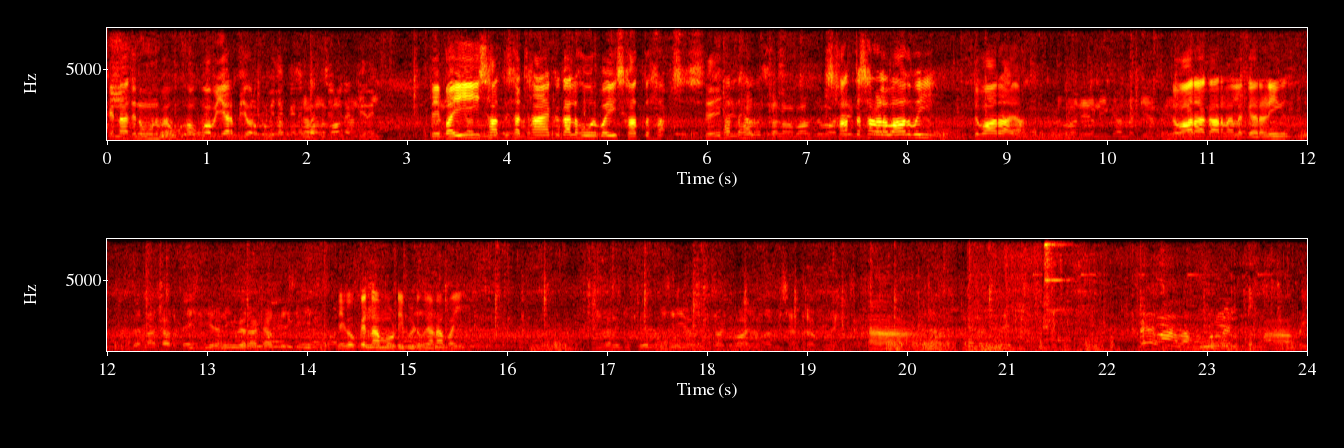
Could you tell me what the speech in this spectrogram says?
ਕਿੰਨਾ ਜਨੂਨ ਵਿਖਾਊਗਾ ਵੀ ਯਾਰ ਬਜ਼ੁਰਗ ਵੀ ਲੱਗੇ ਨੇ ਬੱਚੇ ਵੀ ਲੱਗੇ ਨੇ। ਤੇ ਬਾਈ ਸੱਤ ਸੱਤ ਹਾਂ ਇੱਕ ਗੱਲ ਹੋਰ ਬਾਈ ਸੱਤ 6 7 ਸਾਲ ਬਾਅਦ ਦੁਬਾਰਾ 7 ਸਾਲ ਬਾਅਦ ਬਾਈ ਦੁਬਾਰਾ ਆਇਆ। ਦੁਬਾਰਾ ਰਨਿੰਗ ਕਰਨ ਲੱਗਿਆ ਫਿਰ। ਦੁਬਾਰਾ ਕਰਨ ਲੱਗਿਆ ਰਨਿੰਗ ਪਹਿਲਾਂ ਛੱਡਦੇ ਸੀ ਰਨਿੰਗ ਵਗੈਰਾ ਕਰਦੇ ਸੀ ਦੇਖੋ ਕਿੰਨਾ ਮੋਟੀਵੇਟ ਹੋਇਆ ਨਾ ਬਾਈ। ਹੁਣ ਕਹਿੰਦੇ ਕਿ ਫਿਰ ਵੀ ਸਹੀ ਹੋ ਤੱਕ ਆ ਜਾਂਦਾ ਵੀ ਸੈੱਟ ਅਪ ਹੋਏ ਹਾਂ। ਹਾਂ ਬਈ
